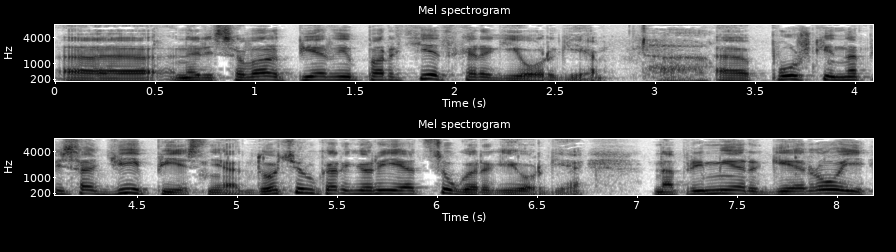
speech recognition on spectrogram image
э, нарисовал первый портрет Карагеоргия. Да. Пушкин написал две песни «Дочеру Карагеоргия» и «Отцу Карагеоргия». Например, герой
